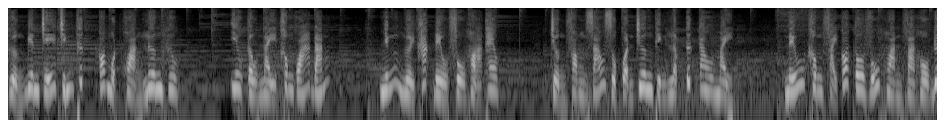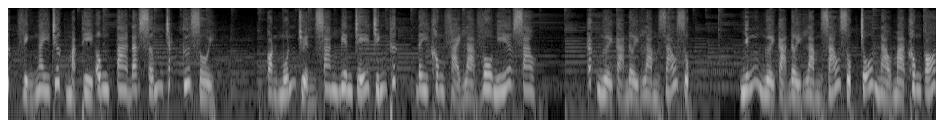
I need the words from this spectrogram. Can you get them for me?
hưởng biên chế chính thức có một khoản lương hưu. Yêu cầu này không quá đáng. Những người khác đều phụ họa theo. Trưởng phòng giáo dục quận Trương Thịnh lập tức cau mày. Nếu không phải có Tô Vũ Hoàn và Hồ Đức Vĩnh ngay trước mặt thì ông ta đã sớm trách cứ rồi. Còn muốn chuyển sang biên chế chính thức, đây không phải là vô nghĩa sao? Các người cả đời làm giáo dục. Những người cả đời làm giáo dục chỗ nào mà không có.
